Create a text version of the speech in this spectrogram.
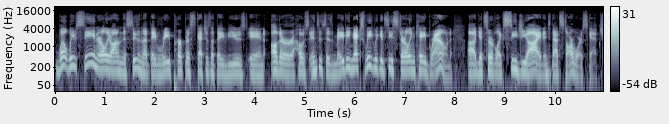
Well, we've seen earlier on in this season that they repurposed sketches that they've used in other host instances. Maybe next week we could see Sterling K. Brown uh, get sort of like CGI'd into that Star Wars sketch.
